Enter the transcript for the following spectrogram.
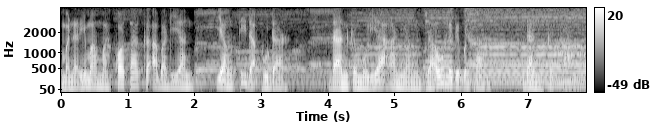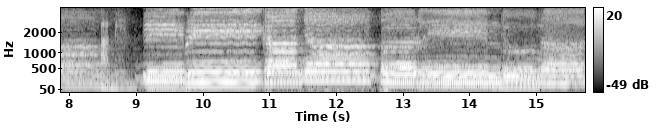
menerima mahkota keabadian yang tidak pudar dan kemuliaan yang jauh lebih besar dan kekal. Amin. Diberikannya perlindungan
